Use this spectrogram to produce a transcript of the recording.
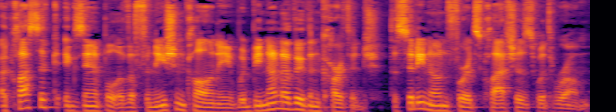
A classic example of a Phoenician colony would be none other than Carthage, the city known for its clashes with Rome.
